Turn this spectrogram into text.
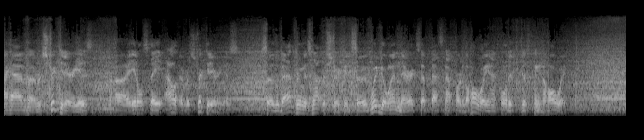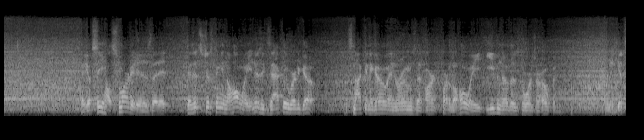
I have uh, restricted areas, uh, it'll stay out of restricted areas. So the bathroom is not restricted, so it would go in there, except that's not part of the hallway, and I told it to just clean the hallway. But you'll see how smart it is that it because it's just cleaning the hallway. It knows exactly where to go. It's not going to go in rooms that aren't part of the hallway, even though those doors are open. When it gets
